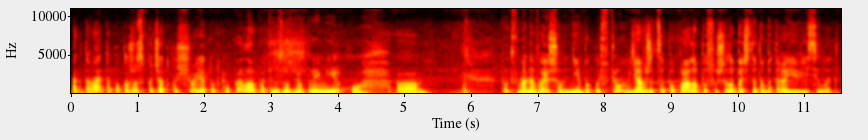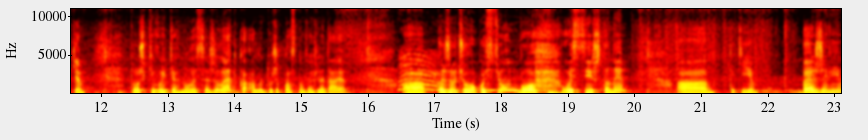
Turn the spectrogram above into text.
Так, давайте покажу спочатку, що я тут купила, а потім зроблю примірку. Е, Тут в мене вийшов ніби костюм. Я вже це попрала, посушила, бачите, там батареї вісіло і таке трошки витягнулася жилетка, але дуже класно виглядає. А, кажу, чого костюм, бо ось ці штани а, такі бежеві,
